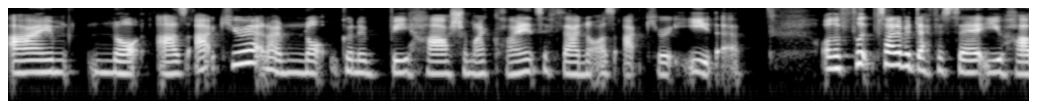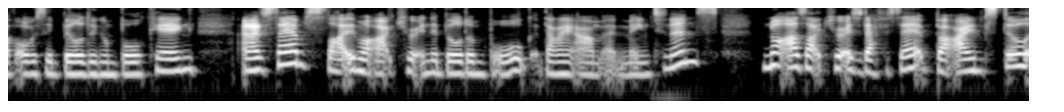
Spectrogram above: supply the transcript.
I'm not as accurate and I'm not going to be harsh on my clients if they're not as accurate either. On the flip side of a deficit, you have obviously building and bulking. And I'd say I'm slightly more accurate in the build and bulk than I am at maintenance. Not as accurate as a deficit, but I'm still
